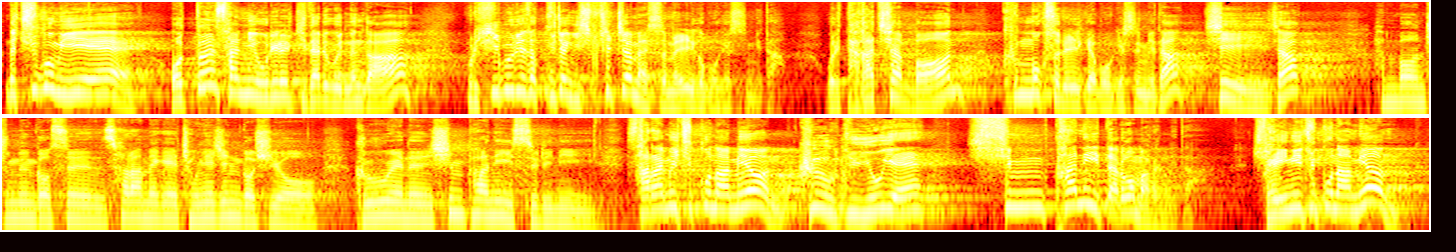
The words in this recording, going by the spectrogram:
근데 죽음 이후에 어떤 삶이 우리를 기다리고 있는가? 우리 히브리서 9장 27절 말씀을 읽어보겠습니다. 우리 다 같이 한번 큰 목소리를 읽어보겠습니다. 시작. 한번 죽는 것은 사람에게 정해진 것이요 그 후에는 심판이 있으리니 사람이 죽고 나면 그 이후에 심판이 있다고 말합니다. 죄인이 죽고 나면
